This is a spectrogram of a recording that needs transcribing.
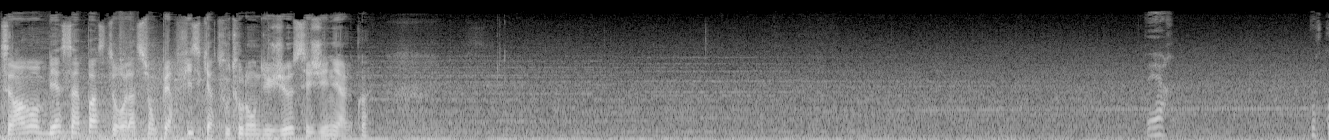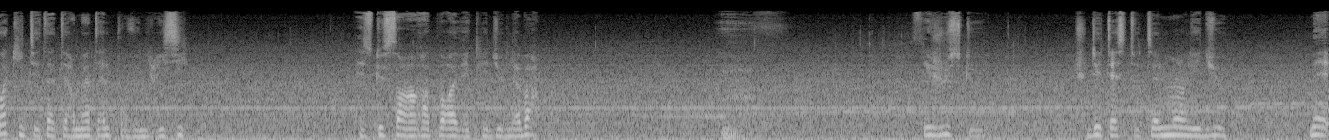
C'est vraiment bien sympa cette relation père-fils qu'il y a tout au long du jeu, c'est génial quoi. Père, pourquoi quitter ta terre natale pour venir ici? Est-ce que ça a un rapport avec les dieux là-bas? C'est juste que tu détestes tellement les dieux. Mais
